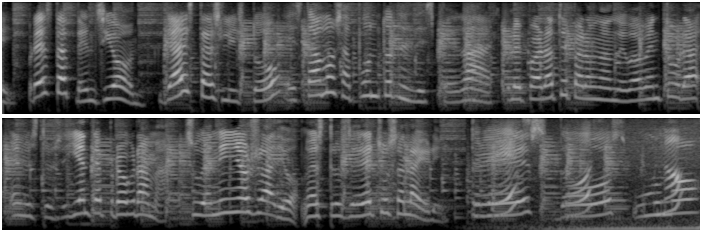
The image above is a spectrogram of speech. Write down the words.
¡Hey! Presta atención. ¿Ya estás listo? Estamos a punto de despegar. Prepárate para una nueva aventura en nuestro siguiente programa. Sube Niños Radio, nuestros derechos al aire. 3, 2, 1.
